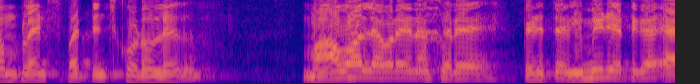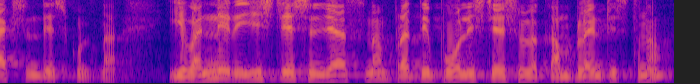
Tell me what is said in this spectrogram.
కంప్లైంట్స్ పట్టించుకోవడం లేదు. మా వాళ్ళు ఎవరైనా సరే పెడితే ఇమీడియట్గా యాక్షన్ తీసుకుంటున్నాం. ఇవన్నీ రిజిస్ట్రేషన్ చేస్తున్నాం. ప్రతి పోలీస్ స్టేషన్లో కంప్లైంట్ ఇస్తున్నాం.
